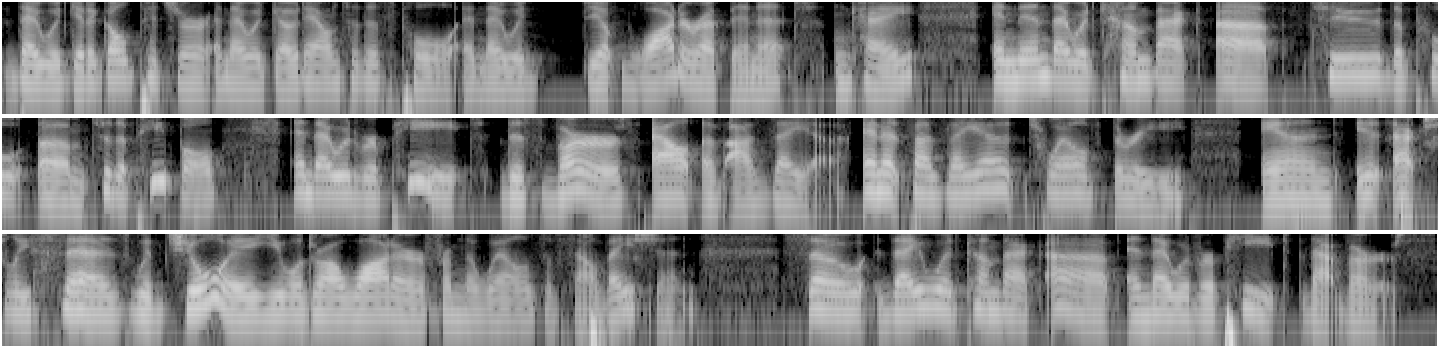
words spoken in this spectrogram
they would get a gold pitcher and they would go down to this pool and they would dip water up in it, okay? And then they would come back up to the pool, um, to the people and they would repeat this verse out of Isaiah. And it's Isaiah 12 3. And it actually says, With joy you will draw water from the wells of salvation. So they would come back up and they would repeat that verse.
